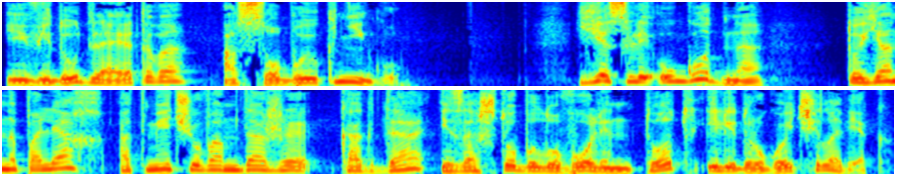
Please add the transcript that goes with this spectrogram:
и веду для этого особую книгу. Если угодно, то я на полях отмечу вам даже, когда и за что был уволен тот или другой человек.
